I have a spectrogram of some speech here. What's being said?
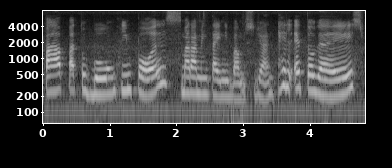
papatubong pimples. Maraming tiny bumps dyan. Dahil ito guys,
